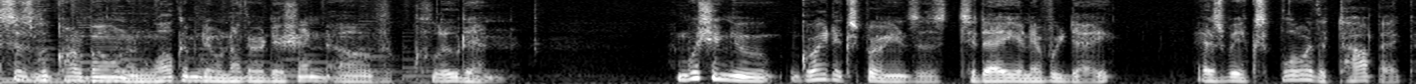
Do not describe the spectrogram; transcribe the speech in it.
This is Lou Carbone, and welcome to another edition of Clued In. I'm wishing you great experiences today and every day as we explore the topic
